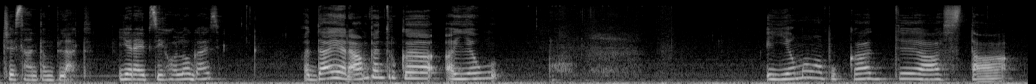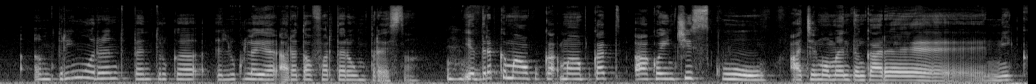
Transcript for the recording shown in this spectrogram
ce s-a întâmplat? Erai psiholog azi? Da, eram pentru că eu eu m-am apucat de asta în primul rând pentru că lucrurile arătau foarte rău în presă. Uh-huh. E drept că m-am apucat, m-am apucat, a coincis cu acel moment în care Nic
